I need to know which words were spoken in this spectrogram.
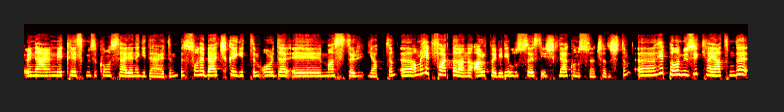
önemli klasik müzik konserlerine giderdim. Sonra Belçika'ya gittim. Orada e, master yaptım. E, ama hep farklı alanda Avrupa Birliği, uluslararası ilişkiler konusunda çalıştım. E, hep ama müzik hayatımda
